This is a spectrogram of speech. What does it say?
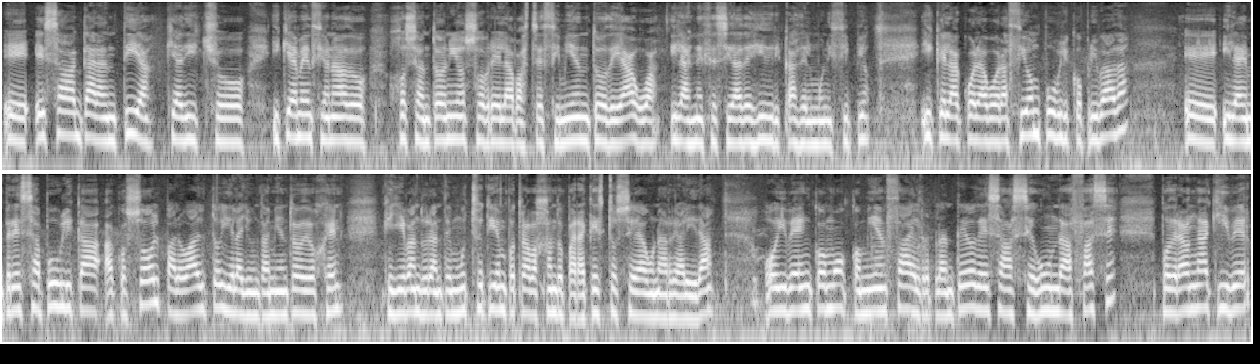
eh, esa garantía que ha dicho y que ha mencionado José Antonio sobre el abastecimiento de agua y las necesidades hídricas del municipio y que la colaboración público-privada eh, y la empresa pública Acosol, Palo Alto y el Ayuntamiento de Ojén, que llevan durante mucho tiempo trabajando para que esto sea una realidad. Hoy ven cómo comienza el replanteo de esa segunda fase. Podrán aquí ver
